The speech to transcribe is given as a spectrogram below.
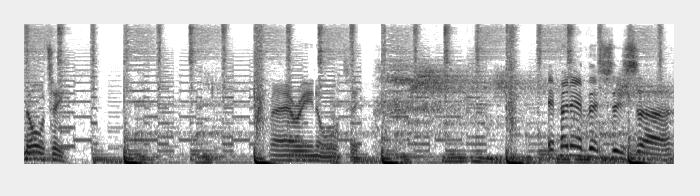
Naughty. Very naughty. If any of this is uh,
